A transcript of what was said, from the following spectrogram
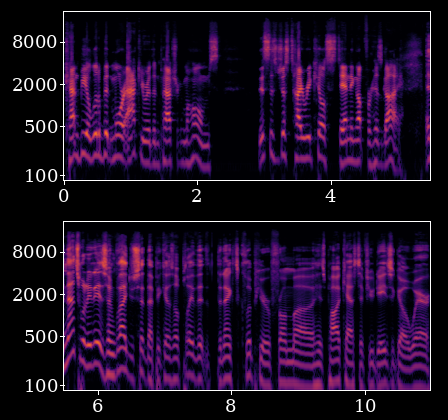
can be a little bit more accurate than Patrick Mahomes, this is just Tyreek Hill standing up for his guy. And that's what it is. I'm glad you said that because I'll play the, the next clip here from uh, his podcast a few days ago where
